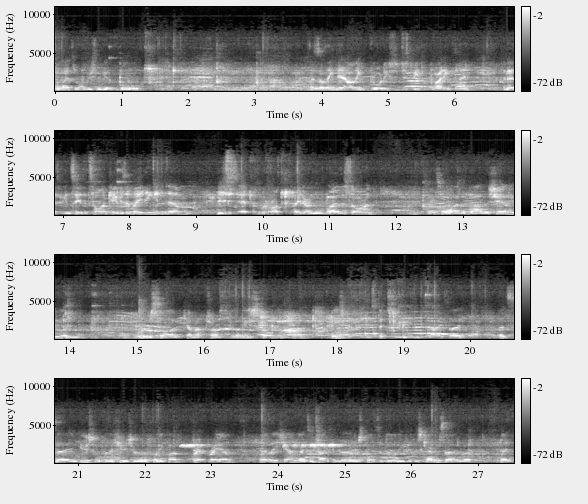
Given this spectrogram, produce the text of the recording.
The lads are obviously getting bored. As I think now, I think Broadies should just be waiting for them. And as we can see, the timekeepers are meeting, and um, You just have to come across Peter and blow the siren. So it's all over Darla shouting and Riverside have come up trying to feel really strong in front. He's going in victory again today, so that's uh, useful for the future of the footy club. Brett Brown, uh, these young lads are taking the responsibility for this game, so uh, you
